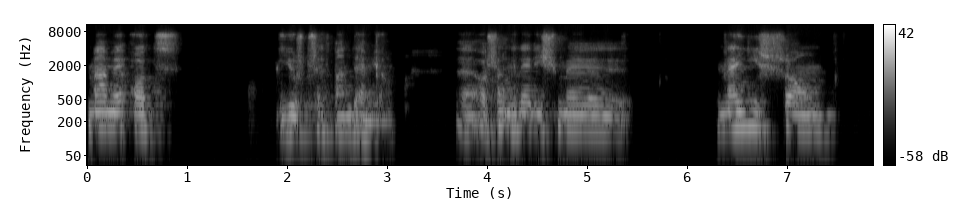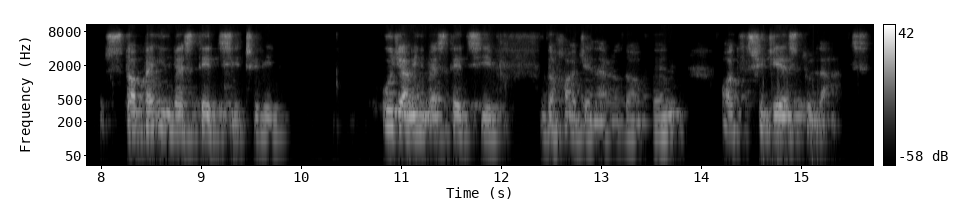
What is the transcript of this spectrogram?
mamy od już przed pandemią e, osiągnęliśmy najniższą stopę inwestycji, czyli udział inwestycji w dochodzie narodowym od 30 lat.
